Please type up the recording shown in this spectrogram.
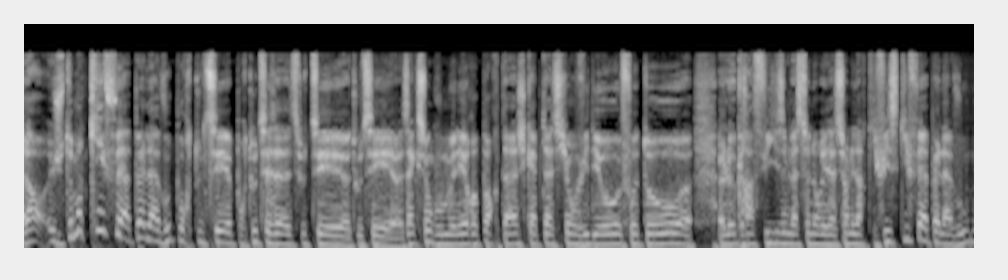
Alors justement, qui fait appel à vous pour toutes ces pour toutes ces toutes ces toutes ces actions que vous menez, reportage, captation, vidéo, photo, euh, le graphisme, la sonorisation, les artifices Qui fait appel à vous?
